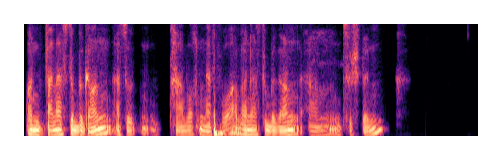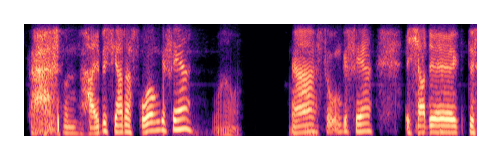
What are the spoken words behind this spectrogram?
Und wann hast du begonnen? Also ein paar Wochen davor, wann hast du begonnen ähm, zu schwimmen? So ein halbes Jahr davor ungefähr. Wow. Okay. Ja, so ungefähr. Ich hatte das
